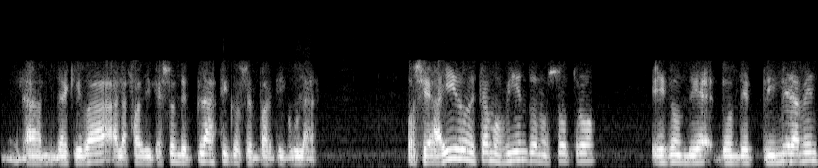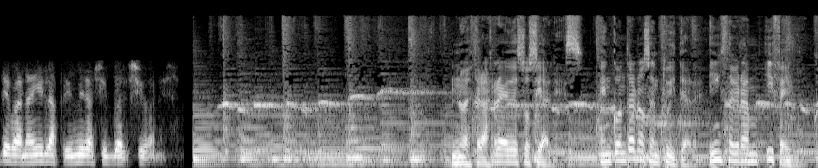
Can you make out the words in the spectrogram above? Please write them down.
la que va a la fabricación de plásticos en particular. O sea, ahí donde estamos viendo nosotros es donde, donde primeramente van a ir las primeras inversiones. Nuestras redes sociales. Encontrarnos en Twitter, Instagram y Facebook.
